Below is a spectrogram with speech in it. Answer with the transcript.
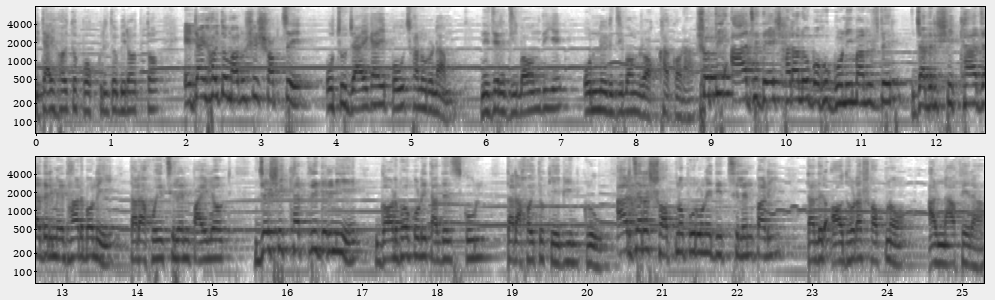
এটাই হয়তো প্রকৃত বীরত্ব, এটাই হয়তো মানুষের সবচেয়ে উঁচু জায়গায় পৌঁছানোর নাম। নিজের জীবন দিয়ে অন্যের জীবন রক্ষা করা। সত্যি, আজ দেশ হারালো বহু গুণী মানুষদের, যাদের শিক্ষা, যাদের মেধার বলে তারা হয়েছিলেন পাইলট। যে শিক্ষার্থীদের নিয়ে গর্ব করে তাদের স্কুল, তারা হয়তো কেবিন ক্রু। আর যারা স্বপ্ন পূরণে দিচ্ছিলেন পারি, তাদের অধরা স্বপ্ন আর না ফেরা।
